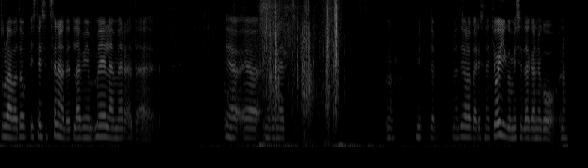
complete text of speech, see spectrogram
tulevad hoopis teised sõnad, et läbi meelemerede ja, ja nagu need noh, mitte, nad ei ole päris need joigumised, aga nagu noh,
